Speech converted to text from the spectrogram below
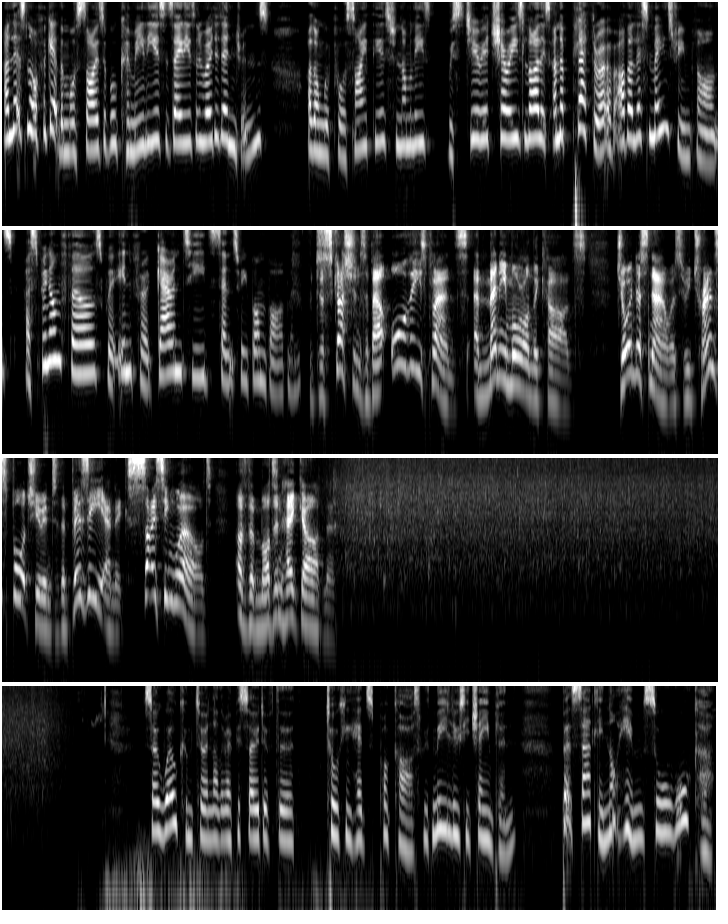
And let's not forget the more sizable camellias, azaleas, and rhododendrons, along with forsythias, phenomenes, wisteria, cherries, lilacs, and a plethora of other less mainstream plants. As spring unfurls, we're in for a guaranteed sensory bombardment. With discussions about all these plants and many more on the cards. Join us now as we transport you into the busy and exciting world of the modern head gardener. So, welcome to another episode of the Talking Heads podcast with me, Lucy Chamberlain, but sadly not him, Saul Walker.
